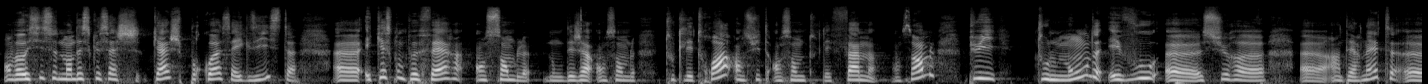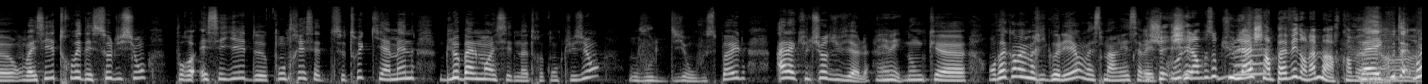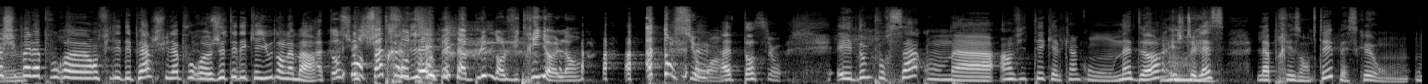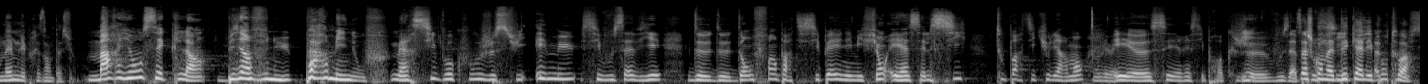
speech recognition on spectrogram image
On va aussi se demander ce que ça ch- cache, pourquoi ça existe euh, et qu'est-ce qu'on peut faire ensemble. Donc déjà ensemble toutes les trois, ensuite ensemble toutes les femmes ensemble, puis tout le monde et vous euh, sur euh, euh, internet euh, on va essayer de trouver des solutions pour essayer de contrer cette, ce truc qui amène globalement et c'est notre conclusion on vous le dit on vous spoil à la culture du viol Eh oui. donc euh, on va quand même rigoler on va se marier ça va être cool J'ai l'impression que tu lâches un pavé dans la mare quand même. bah hein. écoute moi je suis pas là pour euh, enfiler des perles je suis là pour euh, jeter des cailloux dans la mare Attention, Et pas trop tremper ta plume dans le vitriol. hein. Attention. hein. Attention. Et donc pour ça, on a invité quelqu'un qu'on adore et je te laisse la présenter parce que on, on aime les présentations. Marion Séclin, bienvenue parmi nous. Merci beaucoup. Je suis émue, si vous saviez, de de- d'enfin participer à une émission et à celle-ci tout particulièrement. Oui, oui. Et euh, c'est réciproque. Je vous apprécie. Sache qu'on a décalé pour toi.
